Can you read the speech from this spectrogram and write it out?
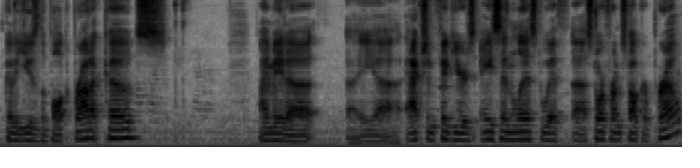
I'm going to use the bulk product codes. I made a, a uh, action figures ASIN list with uh, Storefront Stalker Pro.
